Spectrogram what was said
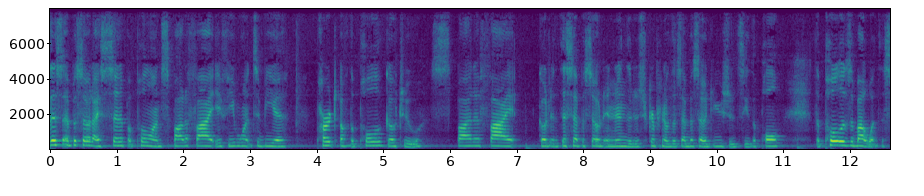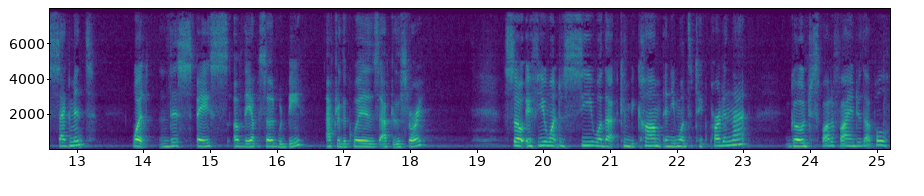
This episode, I set up a poll on Spotify. If you want to be a part of the poll, go to Spotify, go to this episode, and in the description of this episode, you should see the poll. The poll is about what the segment, what this space of the episode would be after the quiz, after the story. So if you want to see what that can become and you want to take part in that, go to Spotify and do that poll.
